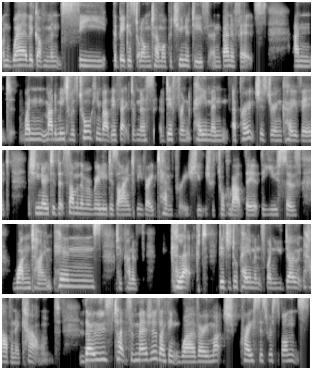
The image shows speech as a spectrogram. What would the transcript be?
on where the governments see the biggest long term opportunities and benefits. And when Madhumita was talking about the effectiveness of different payment approaches during COVID, she noted that some of them are really designed to be very temporary. She, she was talking about the, the use of one time pins to kind of collect digital payments when you don't have an account. Those types of measures, I think, were very much crisis response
